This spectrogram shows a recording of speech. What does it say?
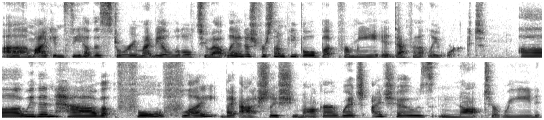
Um, I can see how this story might be a little too outlandish for some people, but for me, it definitely worked. Uh, we then have Full Flight by Ashley Schumacher, which I chose not to read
